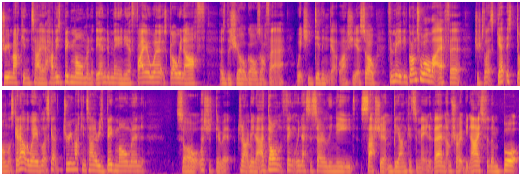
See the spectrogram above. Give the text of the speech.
Drew McIntyre have his big moment at the end of Mania, fireworks going off as the show goes off air, which he didn't get last year. So for me, they've gone to all that effort. Just let's get this done. Let's get out of the way. Let's get Drew McIntyre his big moment. So let's just do it. Do you know what I mean? I don't think we necessarily need Sasha and Bianca to main event. I'm sure it'd be nice for them, but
